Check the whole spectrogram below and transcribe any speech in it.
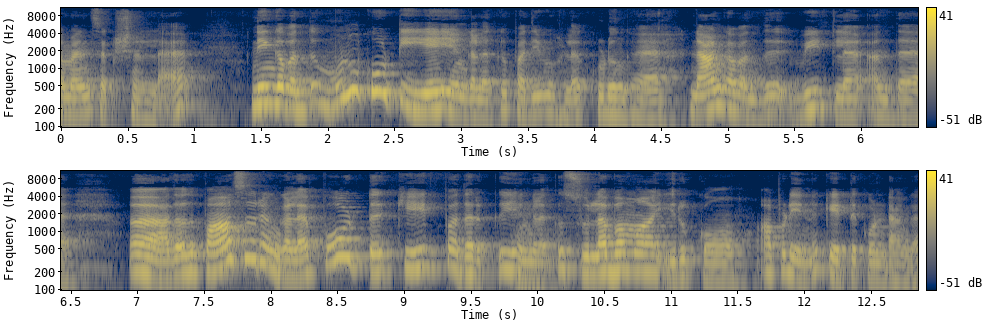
கமெண்ட் செக்ஷன்ல நீங்கள் வந்து முன்கூட்டியே எங்களுக்கு பதிவுகளை கொடுங்க. நாங்கள் வந்து வீட்டில் அந்த அதாவது பாசுரங்களை போட்டு கேட்பதற்கு எங்களுக்கு சுலபமாக இருக்கும் அப்படின்னு கேட்டுக்கொண்டாங்க.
